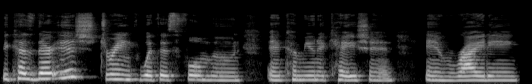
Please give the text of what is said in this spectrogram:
because there is strength with this full moon in communication in writing.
